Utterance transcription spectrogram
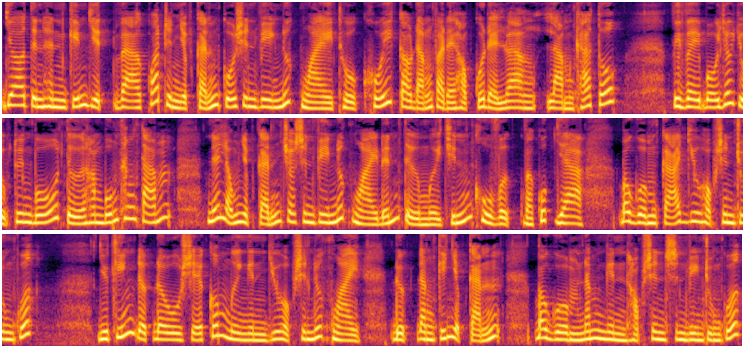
Do tình hình kiểm dịch và quá trình nhập cảnh của sinh viên nước ngoài thuộc khối cao đẳng và đại học của Đài Loan làm khá tốt, vì vậy, Bộ Giáo dục tuyên bố từ 24 tháng 8 nới lỏng nhập cảnh cho sinh viên nước ngoài đến từ 19 khu vực và quốc gia, bao gồm cả du học sinh Trung Quốc, Dự kiến đợt đầu sẽ có 10.000 du học sinh nước ngoài được đăng ký nhập cảnh, bao gồm 5.000 học sinh sinh viên Trung Quốc.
